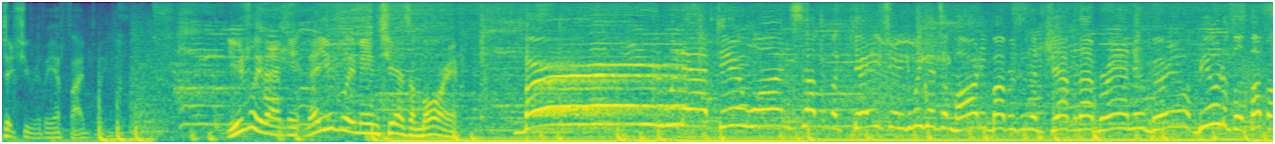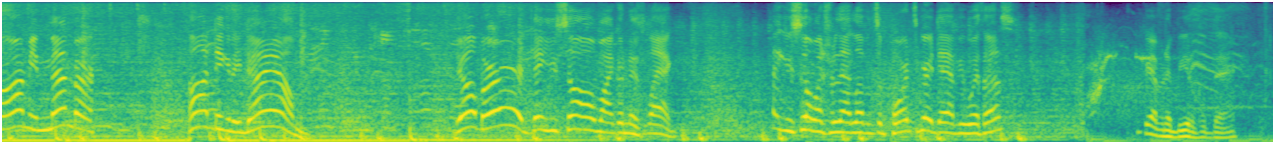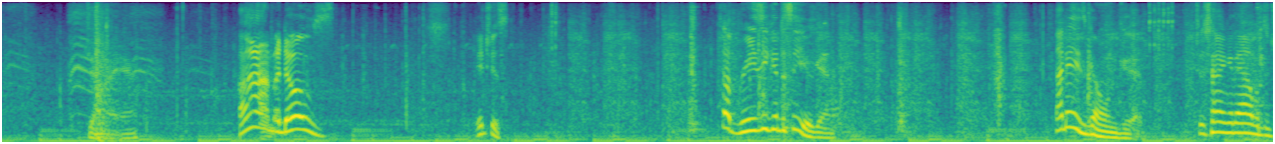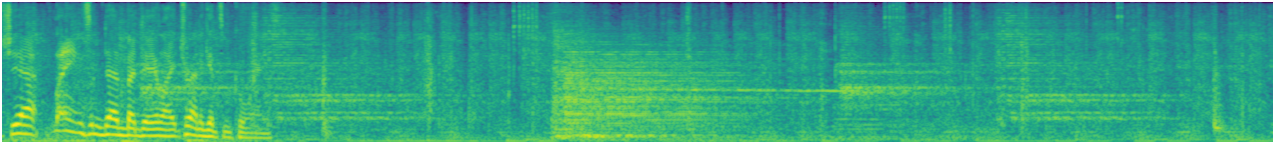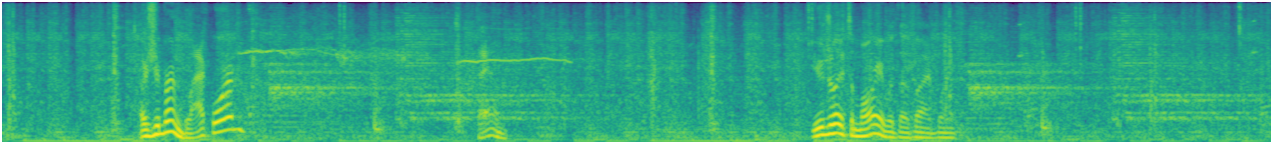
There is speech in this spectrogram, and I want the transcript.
Does she really have five blinks? Usually that mean, that usually means she has a Mori. Bird with that tier one supplication. Can we get some party bumpers in the chat for that brand new beautiful Papa Army member? Hot diggity damn. Yo, Bird, thank you so, oh my goodness, lag. Thank you so much for that love and support. It's great to have you with us. Hope you're having a beautiful day. John right here. Ah, my nose. Itches. What's up, Greasy? Good to see you again. My day's going good. Just hanging out with the chat, playing some Dead by Daylight, trying to get some coins. Oh, she burned Black Ward? Damn. Usually it's a Mori with a five blink.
